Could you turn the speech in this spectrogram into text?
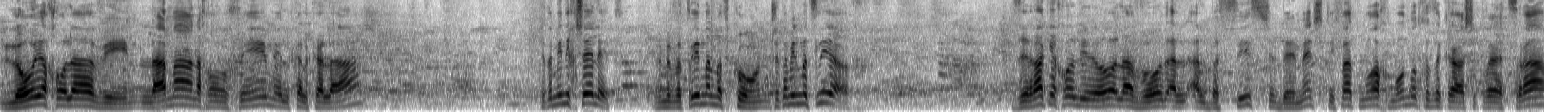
לא יכול להבין למה אנחנו הולכים אל כלכלה שתמיד נכשלת. ומוותרים על מתכון שתמיד מצליח. זה רק יכול להיות לעבוד על, על בסיס של באמת שטיפת מוח מאוד מאוד חזקה, שכבר יצרה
